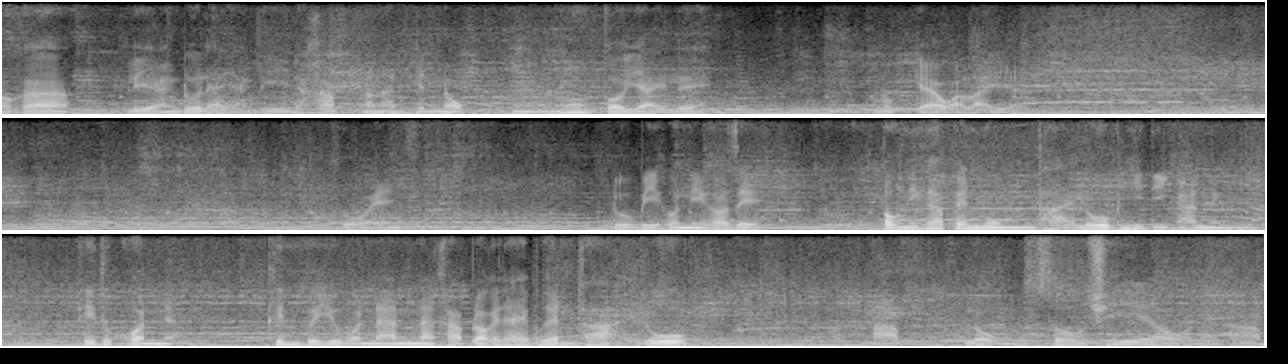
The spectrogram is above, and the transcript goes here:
เขาก็เลี้ยงดูแลอย่างดีนะครับอันนั้นเป็นนกตัวใหญ่เลย นกแก้วอะไรอะ สวย ดูพี่คนนี้เขาสิ ตรงนี้ก็เป็นมุมถ่ายรูปฮิตอีกอันหนึ่งที่ทุกคนเนี่ยขึ้นไปอยู่บนนั้นนะครับ เราก็จะให้เพื่อนถ่ายรูปอัพลงโซเชียลนะครับ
